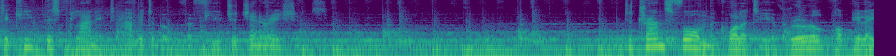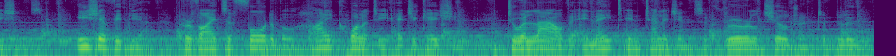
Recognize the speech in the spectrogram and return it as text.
to keep this planet habitable for future generations. To transform the quality of rural populations, Isha Vidya provides affordable, high-quality education to allow the innate intelligence of rural children to bloom.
